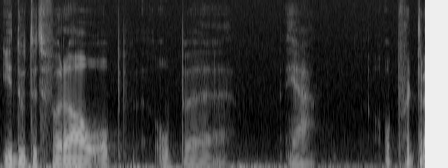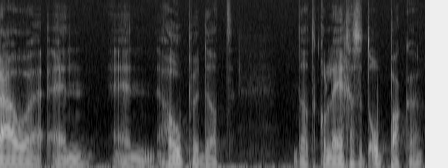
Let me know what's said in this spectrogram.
je doet het vooral op, op, uh, ja, op vertrouwen en, en hopen dat, dat collega's het oppakken.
